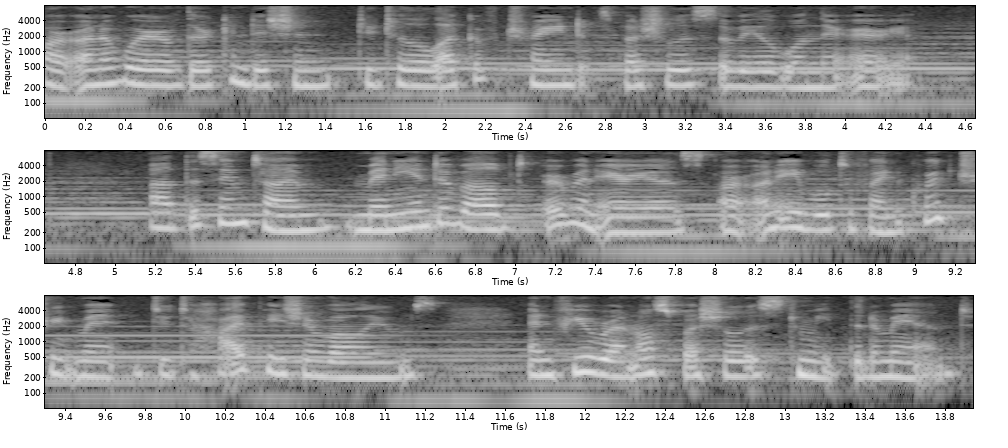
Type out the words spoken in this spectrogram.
are unaware of their condition due to the lack of trained specialists available in their area. At the same time, many in developed urban areas are unable to find quick treatment due to high patient volumes and few retinal specialists to meet the demand.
